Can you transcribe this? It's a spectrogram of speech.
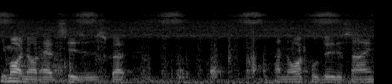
You might not have scissors, but a knife will do the same.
